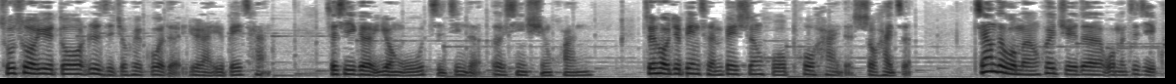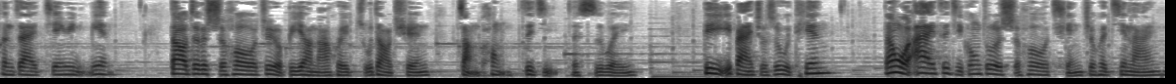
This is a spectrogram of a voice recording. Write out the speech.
出错越多，日子就会过得越来越悲惨。这是一个永无止境的恶性循环。最后就变成被生活迫害的受害者，这样的我们会觉得我们自己困在监狱里面。到这个时候就有必要拿回主导权，掌控自己的思维。第一百九十五天，当我爱自己工作的时候，钱就会进来。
